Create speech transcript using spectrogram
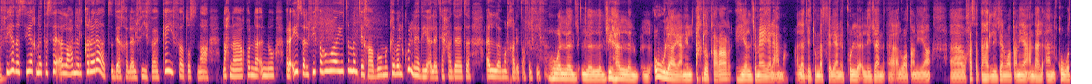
في هذا السياق نتساءل عن القرارات داخل الفيفا كيف تصنع؟ نحن قلنا أنه رئيس الفيفا هو يتم انتخابه من قبل كل هذه الاتحادات المنخرطة في الفيفا هو الجهة الأولى يعني أخذ القرار هي الجمعية العامة التي تمثل يعني كل اللجان الوطنية. آه، وخاصة هذه اللجان الوطنية عندها الآن قوة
